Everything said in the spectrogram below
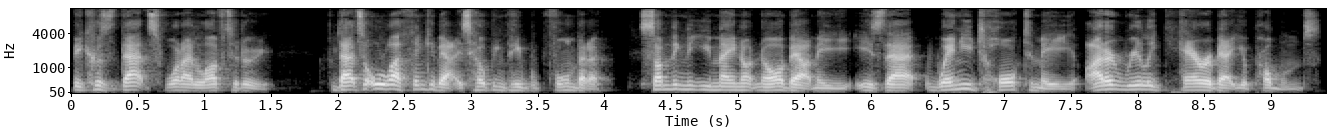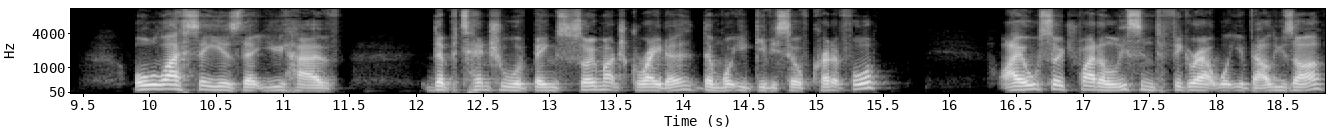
because that's what I love to do. That's all I think about is helping people perform better. Something that you may not know about me is that when you talk to me, I don't really care about your problems. All I see is that you have the potential of being so much greater than what you give yourself credit for. I also try to listen to figure out what your values are.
